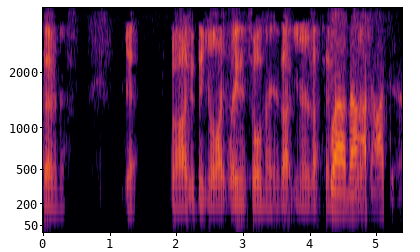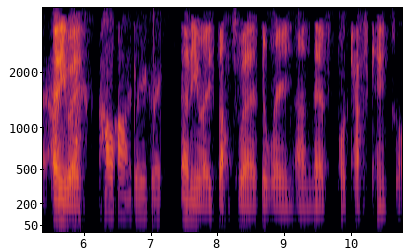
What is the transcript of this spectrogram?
Fair enough. Yeah. Well, I didn't think you were like Wayne at all, mate. That you know that's Well, no, I, I, I, Anyway. I wholeheartedly agree. Anyways, that's where the Wayne and Nev podcast came from.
